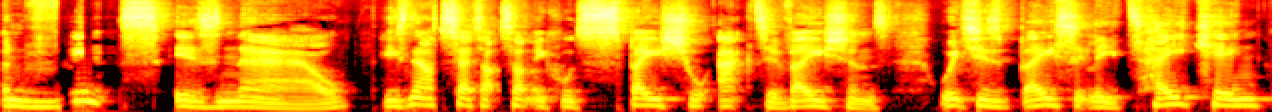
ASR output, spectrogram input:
And Vince is now, he's now set up something called spatial activations, which is basically taking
